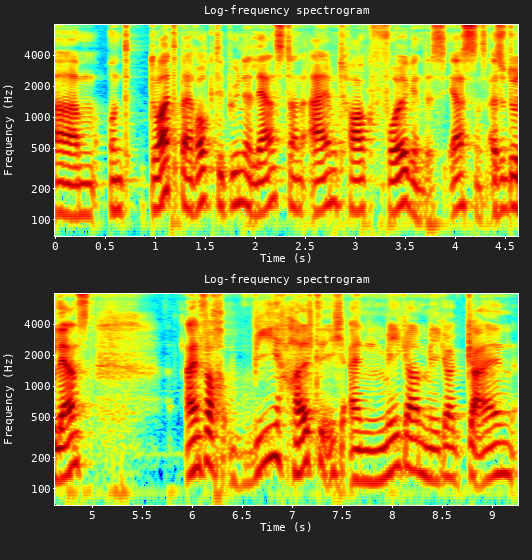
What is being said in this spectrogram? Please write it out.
Ähm, und dort bei Rock die Bühne lernst du an einem Tag Folgendes. Erstens, also du lernst einfach, wie halte ich einen mega, mega geilen,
